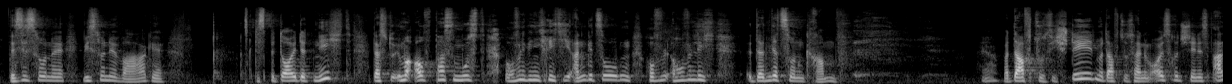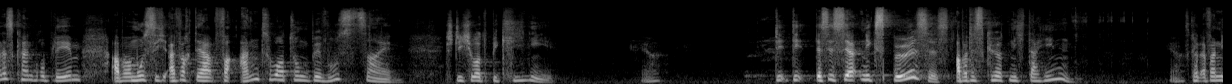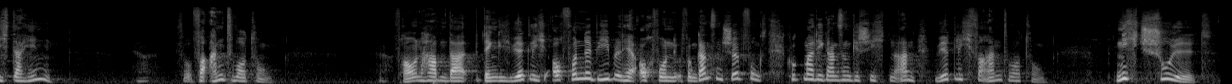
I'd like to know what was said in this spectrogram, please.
Das ist so eine, wie so eine Waage. Das bedeutet nicht, dass du immer aufpassen musst, hoffentlich bin ich richtig angezogen, hoffentlich, dann wird es so ein Krampf. Ja, man darf zu sich stehen, man darf zu seinem Äußeren stehen, ist alles kein Problem, aber man muss sich einfach der Verantwortung bewusst sein. Stichwort Bikini. Ja. Die, die, das ist ja nichts Böses, aber das gehört nicht dahin. Ja, das gehört einfach nicht dahin. Ja, so Verantwortung. Frauen haben da, denke ich, wirklich auch von der Bibel her, auch von, vom ganzen Schöpfungs, guck mal die ganzen Geschichten an, wirklich Verantwortung. Nicht Schuld.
